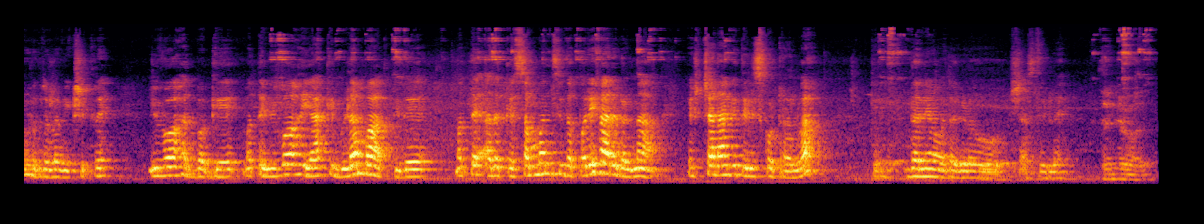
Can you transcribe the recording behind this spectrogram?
ನೋಡಿದ್ರಲ್ಲ ವೀಕ್ಷಕರೇ? ವಿವಾಹದ ಬಗ್ಗೆ, ಮತ್ತೆ ವಿವಾಹ ಯಾಕೆ ವಿಳಂಬ ಆಗ್ತಿದೆ, ಮತ್ತೆ ಅದಕ್ಕೆ ಸಂಬಂಧಿಸಿದ ಪರಿಹಾರಗಳನ್ನ ಎಷ್ಟು ಚೆನ್ನಾಗಿ ತಿಳಿಸ್ಕೊಟ್ರಲ್ವಾ? ಧನ್ಯವಾದಗಳು ಶಾಸ್ತ್ರಿಗಳೇ. ಧನ್ಯವಾದ.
